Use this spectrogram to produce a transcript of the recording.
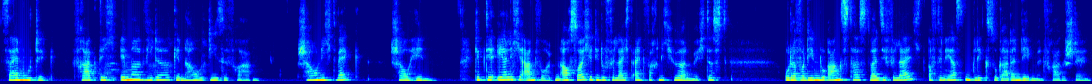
Sei mutig, frag dich immer wieder genau diese Fragen. Schau nicht weg, schau hin. Gib dir ehrliche Antworten, auch solche, die du vielleicht einfach nicht hören möchtest oder vor denen du Angst hast, weil sie vielleicht auf den ersten Blick sogar dein Leben in Frage stellen.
